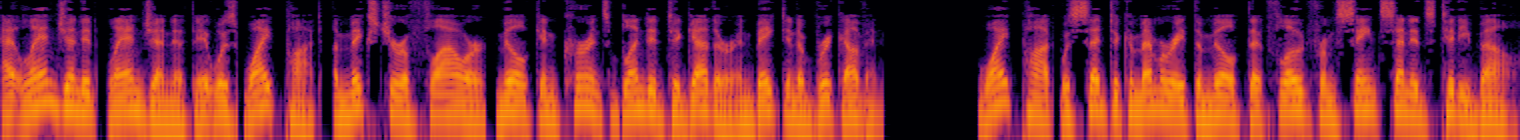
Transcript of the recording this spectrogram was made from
At Llangenid, Llangenith it was white pot, a mixture of flour, milk and currants blended together and baked in a brick oven. White pot was said to commemorate the milk that flowed from Saint Cened's Tiddy Bell.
